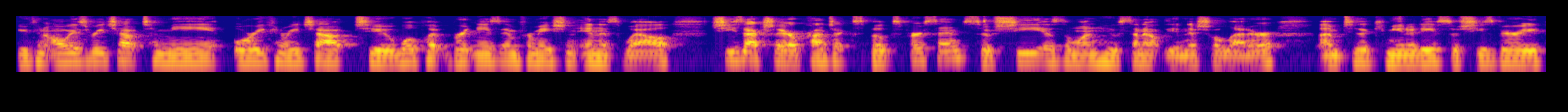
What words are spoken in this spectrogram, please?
you can always reach out to me or you can reach out to, we'll put Brittany's information in as well. She's actually our project spokesperson. So she is the one who sent out the initial letter um, to the community. So she's very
